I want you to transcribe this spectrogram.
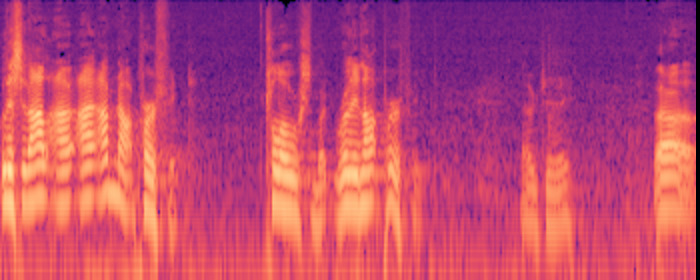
Listen, I, I, I'm not perfect. Close, but really not perfect. Okay. Uh,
